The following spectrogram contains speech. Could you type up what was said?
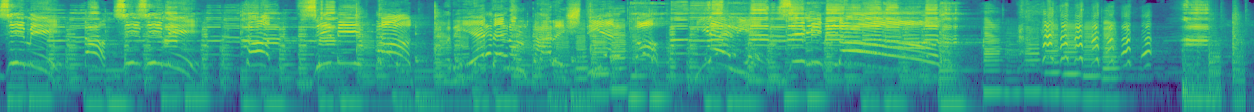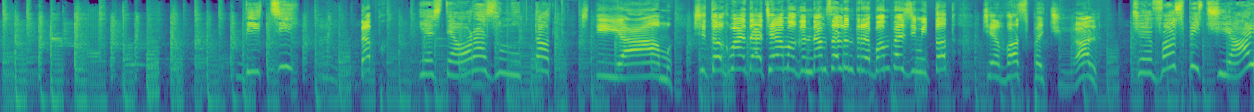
Zimi, tot, zimi, tot, zimi, tot! Prietenul care știe tot, el e zimi tot! Bici, Dăp, este ora zimi tot! Știam! Și tocmai de aceea mă gândeam să-l întrebăm pe zimi tot ceva special. Ceva special?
